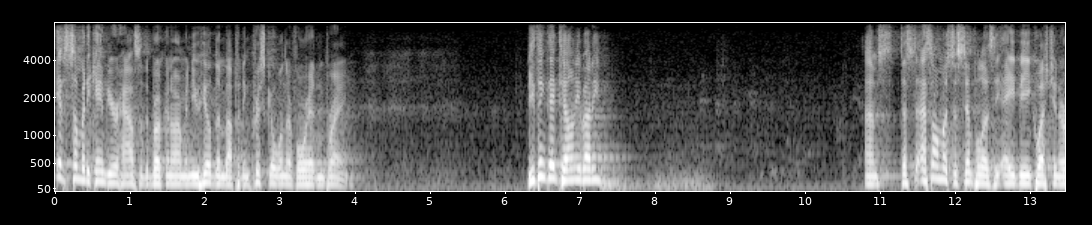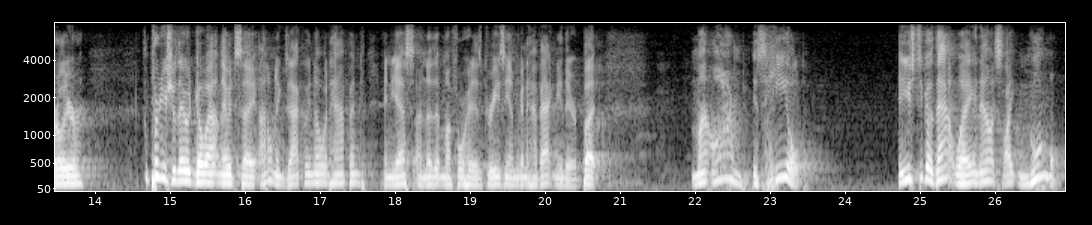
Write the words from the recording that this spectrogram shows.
If somebody came to your house with a broken arm and you healed them by putting Crisco on their forehead and praying, do you think they'd tell anybody? Um, that's, that's almost as simple as the AB question earlier. I'm pretty sure they would go out and they would say, I don't exactly know what happened. And yes, I know that my forehead is greasy. I'm going to have acne there. But my arm is healed. It used to go that way, and now it's like normal.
